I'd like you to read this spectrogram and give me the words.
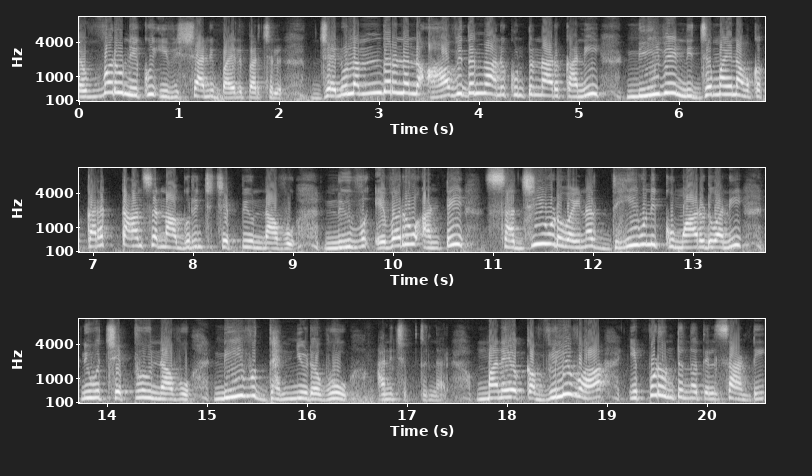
ఎవ్వరూ నీకు ఈ విషయాన్ని బయలుపరచలేదు జనులందరూ నన్ను ఆ విధంగా అనుకుంటున్నారు. కానీ నీవే నిజమైన ఒక కరెక్ట్ ఆన్సర్ నా గురించి చెప్పి ఉన్నావు. నువ్వు ఎవరు అంటే సజీవుడు అయిన దేవుని కుమారుడు అని నువ్వు చెప్పి ఉన్నావు. నీవు ధన్యుడవు అని చెప్తున్నారు. మన యొక్క విలువ ఎప్పుడు ఉంటుందో తెలుసా అండి?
